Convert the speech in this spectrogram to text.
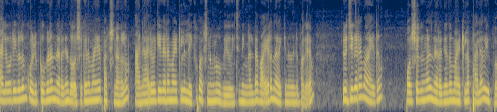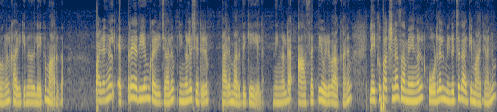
കലോറികളും കൊഴുപ്പുകളും നിറഞ്ഞ ദോഷകരമായ ഭക്ഷണങ്ങളും അനാരോഗ്യകരമായിട്ടുള്ള ലഘുഭക്ഷണങ്ങളും ഉപയോഗിച്ച് നിങ്ങളുടെ വയറ് നിറയ്ക്കുന്നതിന് പകരം രുചികരമായതും പോഷകങ്ങൾ നിറഞ്ഞതുമായിട്ടുള്ള പല വിഭവങ്ങൾ കഴിക്കുന്നതിലേക്ക് മാറുക. പഴങ്ങൾ എത്രയധികം കഴിച്ചാലും നിങ്ങളുടെ ശരീരം ഭാരം വർദ്ധിക്കുകയില്ല. നിങ്ങളുടെ ആസക്തി ഒഴിവാക്കാനും ലഘുഭക്ഷണ സമയങ്ങൾ കൂടുതൽ മികച്ചതാക്കി മാറ്റാനും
